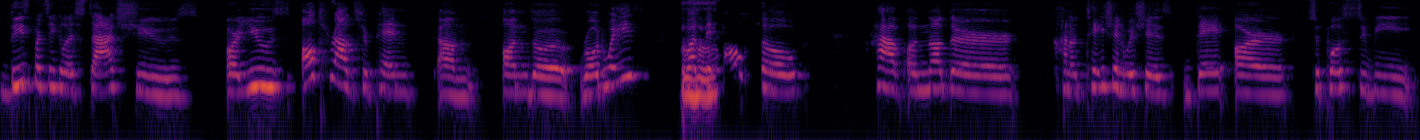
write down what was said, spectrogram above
these particular statues are used all throughout Japan um on the roadways, but Mhm. they also have another connotation, which is they are supposed to be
